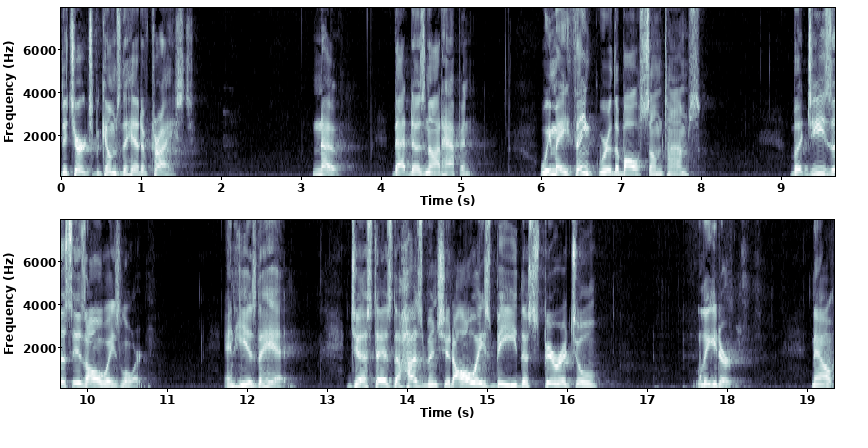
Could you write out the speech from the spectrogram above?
The church becomes the head of Christ. No, that does not happen. We may think we're the boss sometimes, but Jesus is always Lord, and He is the head. Just as the husband should always be the spiritual leader. Now,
